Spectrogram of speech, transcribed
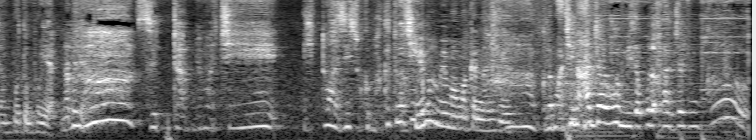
campur tempoyak. Nak banyak? Sedapnya makcik. Itu Aziz suka makan tu makcik. Memang memang makanan dia. Ah, kalau makcik nak ajar Miza pun nak belajar juga.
